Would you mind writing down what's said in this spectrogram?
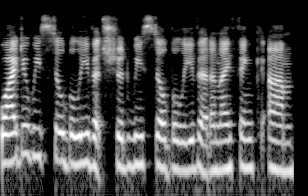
Why do we still believe it? Should we still believe it? And i think um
